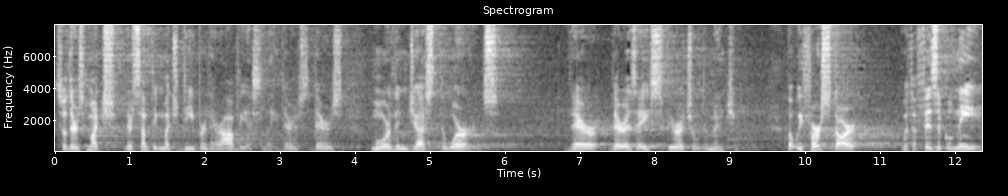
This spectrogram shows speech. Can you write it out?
So there's much, there's something much deeper there, obviously. There's, there's more than just the words. There, there is a spiritual dimension. But we first start with a physical need.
